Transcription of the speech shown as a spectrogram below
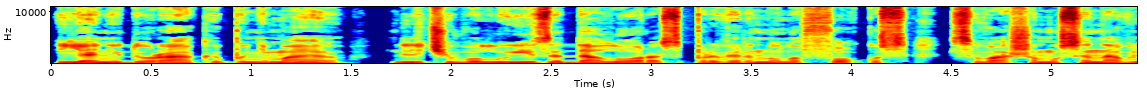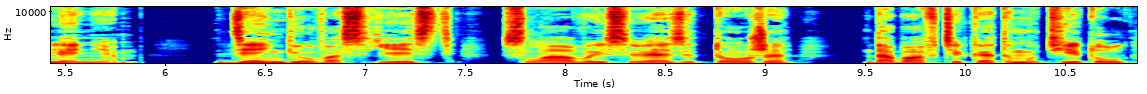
Я не дурак и понимаю, для чего Луиза Долорес провернула фокус с вашим усыновлением. Деньги у вас есть, слава и связи тоже. Добавьте к этому титул,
